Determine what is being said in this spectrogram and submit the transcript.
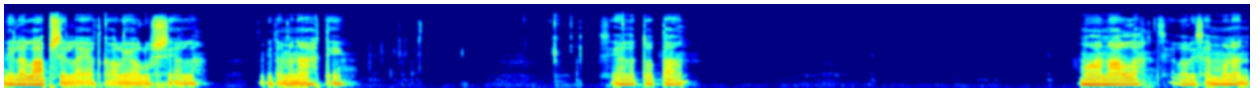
niille lapsille, jotka oli ollut siellä, mitä me nähtiin. Siellä tota, maan alla. Siellä oli semmoinen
